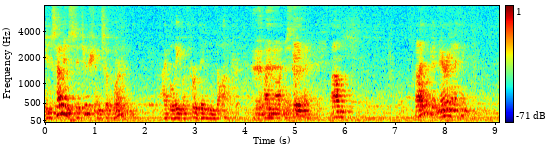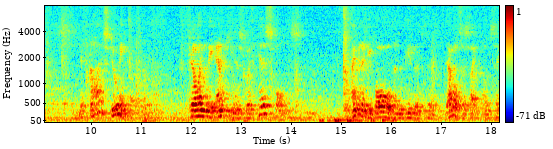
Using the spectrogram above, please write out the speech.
in some institutions of learning, I believe a forbidden doctrine, if I'm not mistaken. Um, but I look at Mary and I think, if God's doing it, filling the emptiness with his fullness, I'm going to be bold and be the, the devil's disciple and say,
